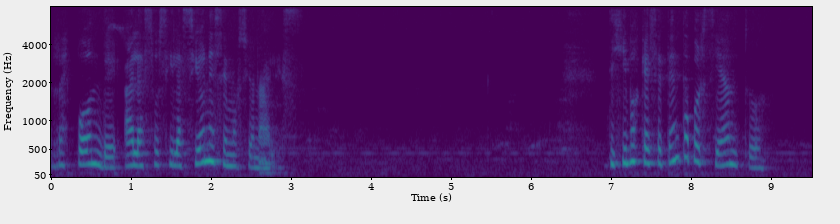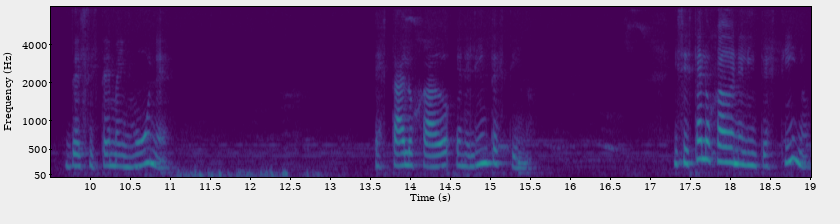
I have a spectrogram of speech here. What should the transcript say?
responde a las oscilaciones emocionales. Dijimos que el 70% del sistema inmune está alojado en el intestino. Y si está alojado en el intestino,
